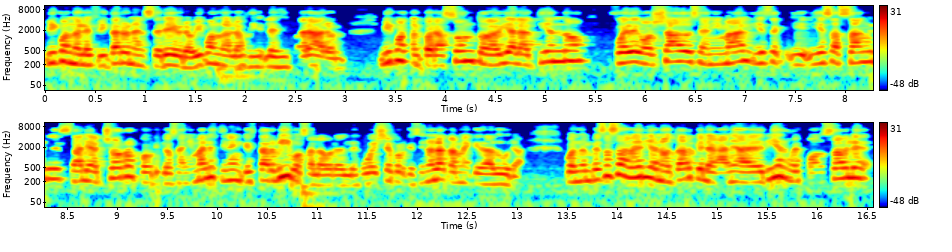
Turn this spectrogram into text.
Vi cuando les fritaron el cerebro, vi cuando los, les dispararon, vi cuando el corazón todavía latiendo fue degollado ese animal y, ese, y, esa sangre sale a chorros porque los animales tienen que estar vivos a la hora del deshuelle porque si no la carne queda dura. Cuando empezás a ver y a notar que la ganadería es responsable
